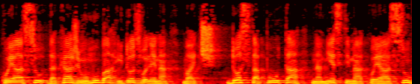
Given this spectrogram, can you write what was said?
koja su, da kažemo, mubah i dozvoljena, već dosta puta na mjestima koja su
